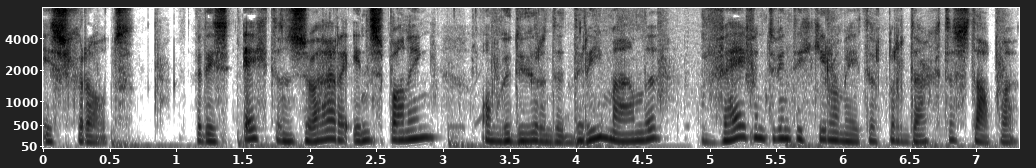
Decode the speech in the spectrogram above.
is groot. Het is echt een zware inspanning om gedurende drie maanden 25 kilometer per dag te stappen.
